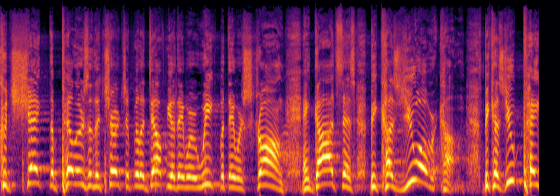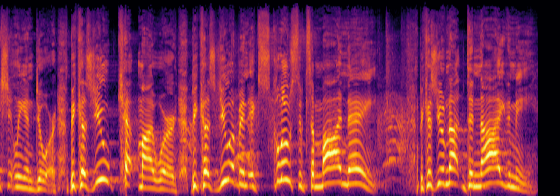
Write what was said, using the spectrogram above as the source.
could shake the pillars of the church of Philadelphia. They were weak, but they were strong. And God says, Because you overcome, because you patiently endure, because you kept my word, because you have been exclusive to my name because you have not denied me,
